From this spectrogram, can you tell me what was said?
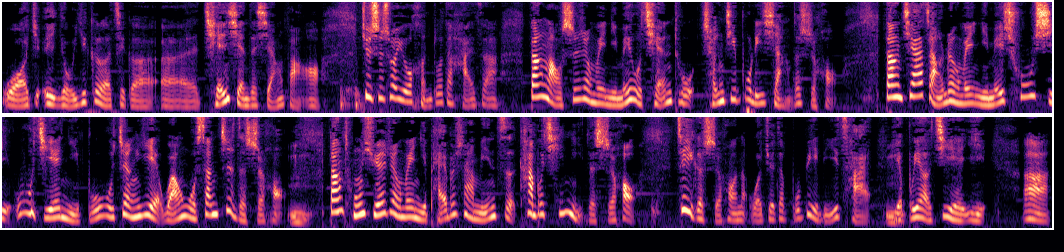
我就呃有一个这个呃浅显的想法啊，就是说有很多的孩子啊，当老师认为你没有前途、成绩不理想的时候，当家长认为你没出息、误解你不务正业、玩物丧志的时候，嗯，当同学认为你排不上名字、看不起你的时候，这个时候呢，我觉得不必理睬，嗯也不要介意啊。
